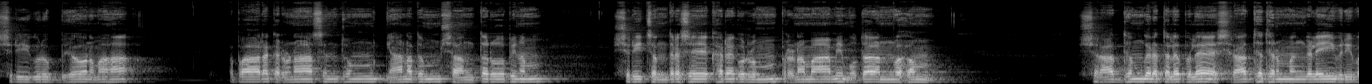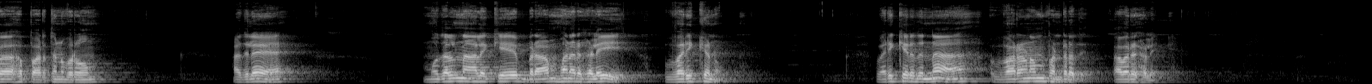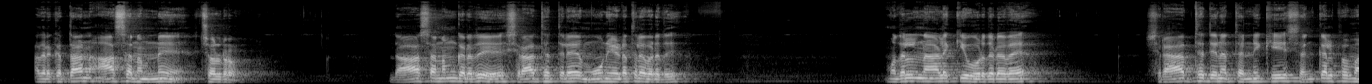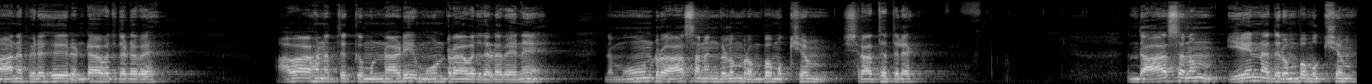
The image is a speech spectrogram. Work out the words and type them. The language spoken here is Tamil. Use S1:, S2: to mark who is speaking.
S1: ஸ்ரீகுருப்போ நம. அபார கருணாசிந்தும் ஜானதம் சாந்தரூபிணம். ஸ்ரீச்சந்திரசேகரகுரும் பிரணமாமி முதான்வகம். ஸ்ராத்தங்கிற தலைப்பில் ஸ்ராத்த தர்மங்களை விரிவாக பார்த்துன்னு வரும். அதில் முதல் நாளைக்கே பிராமணர்களை வரிக்கணும். வரிக்கிறதுன்னா வரணம் பண்ணுறது அவர்களை. அதற்குத்தான் ஆசனம்னு சொல்கிறோம் இந்த ஆசனங்கிறது ஸ்ராத்தத்தில் மூணு இடத்துல வருது. முதல் நாளைக்கு ஒரு தடவை ஸ்ராத்த தினத்தன்னைக்கு சங்கல்பம் ஆன பிறகு ரெண்டாவது தடவை ஆவாகனத்துக்கு முன்னாடி மூன்றாவது தடவைன்னு இந்த மூன்று ஆசனங்களும் ரொம்ப முக்கியம் ஸ்ராத்தத்தில். இந்த ஆசனம் ஏன் அது ரொம்ப முக்கியம்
